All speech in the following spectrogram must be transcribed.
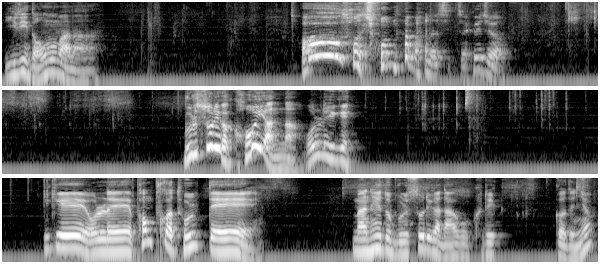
일이 너무 많아. 아, 손 존나 많아 진짜. 그죠? 물소리가 거의 안 나. 원래 이게 이게 원래 펌프가 돌 때만 해도 물소리가 나고 그랬거든요.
